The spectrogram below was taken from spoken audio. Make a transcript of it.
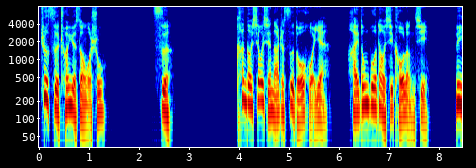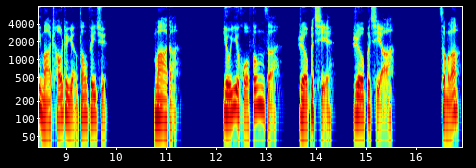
这次穿越算我输。四。看到萧贤拿着四朵火焰，海东波倒吸口冷气，立马朝着远方飞去。妈的，有一伙疯子，惹不起。惹不起啊！怎么了？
